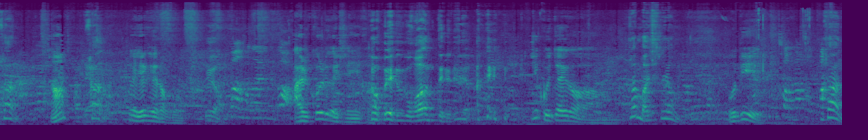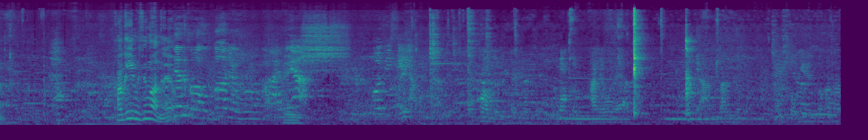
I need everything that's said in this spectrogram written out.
부산 어? 부산 그 얘기해라고. 왜요? 알 권리가 있으니까. 왜 뭐하는데 찍고 있다, 이거. 부산 맛있어요 어디? 부산 가게 이름이 생각 안 나요 에이씨. 그만큼 다녀오면 이게 안 맞는 거 거기에도 하나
